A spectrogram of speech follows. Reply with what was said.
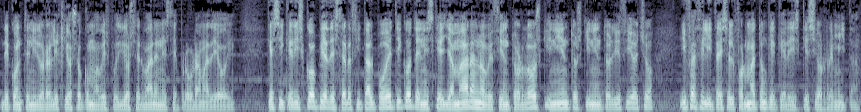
de contenido religioso, como habéis podido observar en este programa de hoy que si queréis copia de este recital poético tenéis que llamar al 902 500 518 y facilitáis el formato en que queréis que se os remita.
